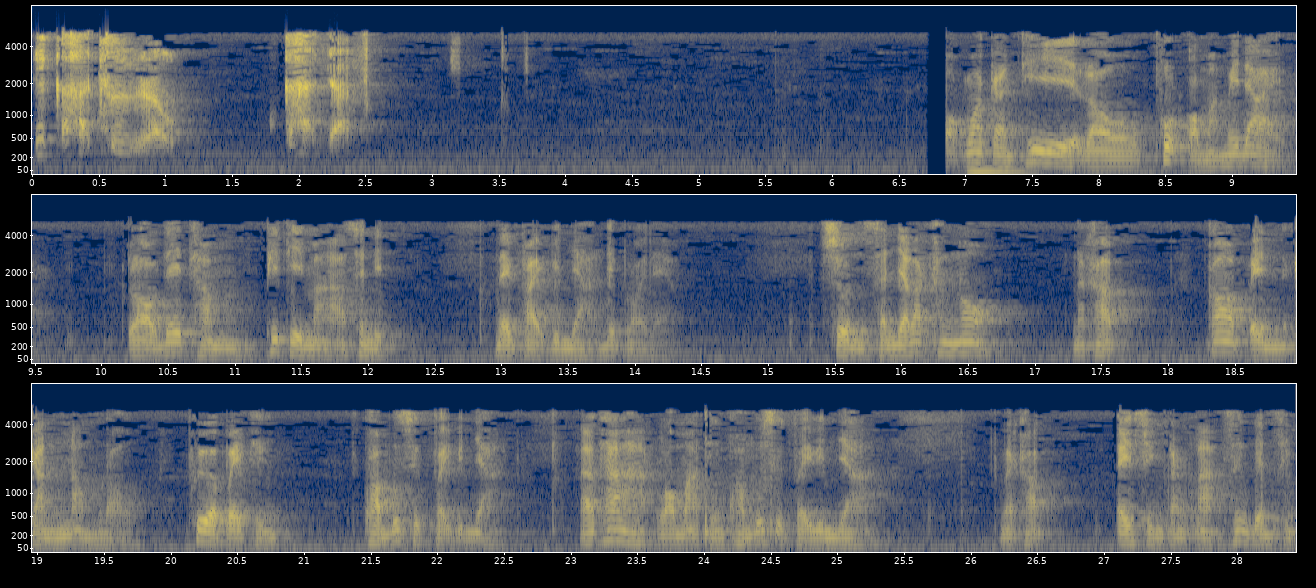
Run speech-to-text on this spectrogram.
ที่กล้าถือเรากล้าจะบอกว่าการที่เราพูดออกมาไม่ได้ เราได้ทำพิธีมหาสนิทในฝ่ายวิญญาณเรียบร้อยแล้ว ส่วนสัญลักษณ์ข้างนอกนะครับ ก็เป็นการนำเราเพื่อไปถึง ความรู้สึกไฟวิญญาณแล้วถ้าหากเรามาถึงความรู้สึกไฟวิญญาณนะครับไอสิ่งต่าง ๆ ซึ่งเป็นสิ่ง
